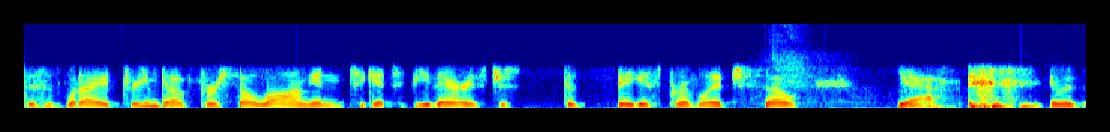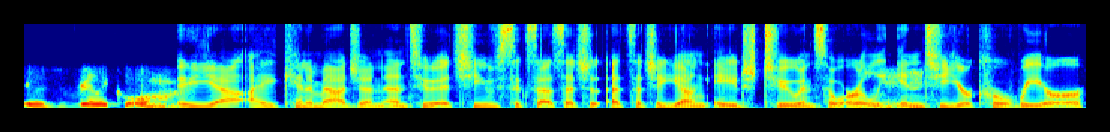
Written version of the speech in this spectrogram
this is what I had dreamed of for so long, and to get to be there is just the biggest privilege. So yeah, it was it was really cool. Yeah, I can imagine. And to achieve success at, at such a young age, too, and so early into your career.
